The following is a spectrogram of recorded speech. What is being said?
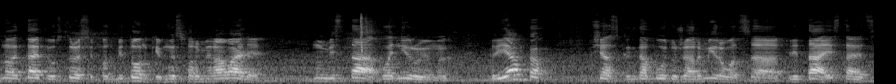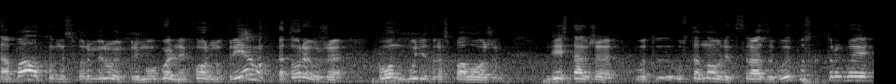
на этапе устройства под бетонки мы сформировали ну, места планируемых приямков. Сейчас, когда будет уже армироваться плита и ставится опалубка, мы сформируем прямоугольной формы приямок, в которой уже он будет расположен. Здесь также вот установлен сразу выпуск трубы,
